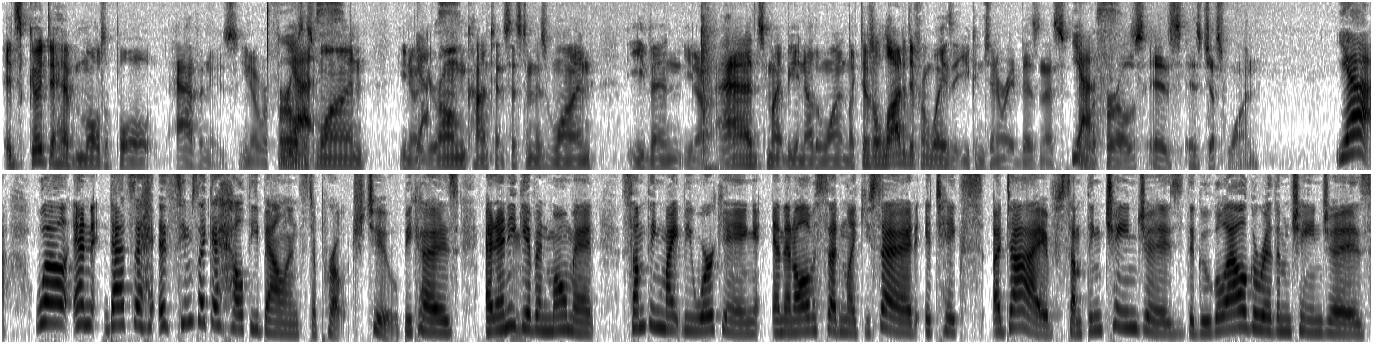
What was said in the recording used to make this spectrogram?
it's good to have multiple avenues. You know, referrals yes. is one. You know, yes. your own content system is one. Even you know, ads might be another one. Like, there's a lot of different ways that you can generate business. Yes. referrals is is just one. Yeah. Well, and that's a it seems like a healthy balanced approach too because at any mm-hmm. given moment something might be working and then all of a sudden like you said it takes a dive, something changes, the Google algorithm changes,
